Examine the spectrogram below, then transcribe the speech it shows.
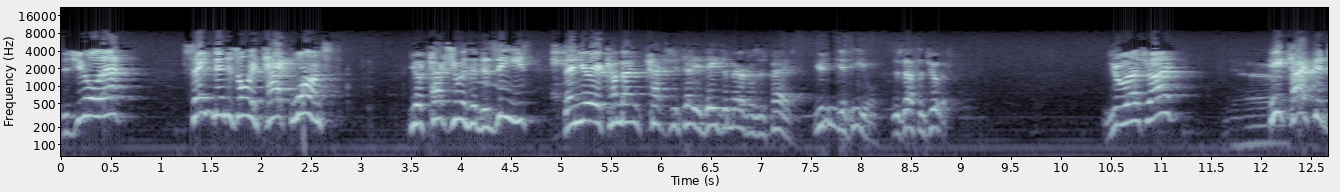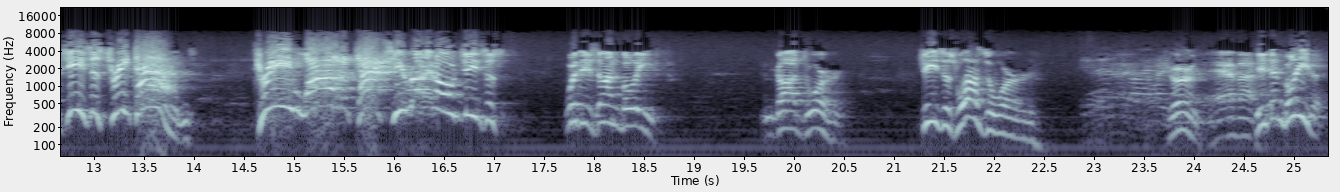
Did you know that? Satan didn't just only attack once. He'll tax you with a disease, then you're going to come back and attack you and tell you days of miracles is past. You didn't get healed. There's nothing to it. You know that's right? Yeah. He attacked Jesus three times. Three wild attacks he running on Jesus with his unbelief in God's Word. Jesus was the Word. Sure. Amen. He didn't believe it.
